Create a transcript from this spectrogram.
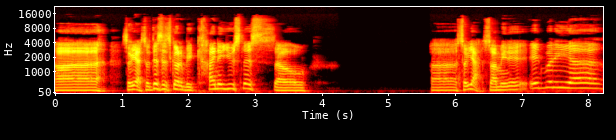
uh, so yeah, so this is going to be kind of useless. So uh, so yeah, so I mean, it, it really, uh,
